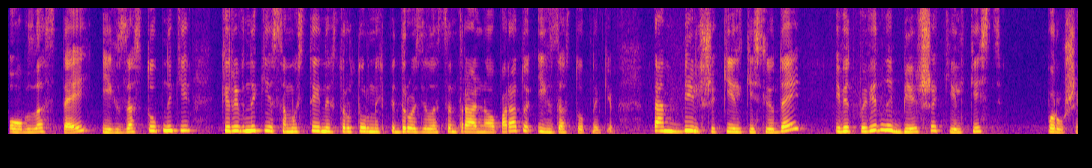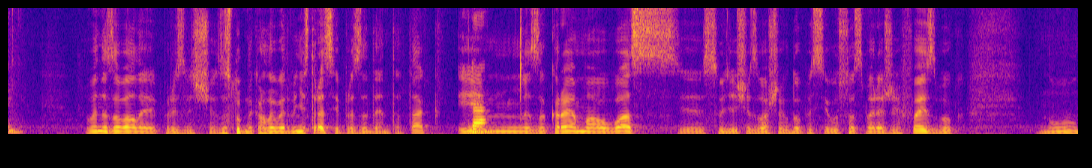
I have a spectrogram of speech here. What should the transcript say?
областей, їх заступники, керівники самостійних структурних підрозділів центрального апарату, їх заступників. Там більша кількість людей і відповідно більша кількість порушень. Ви називали прізвище заступника голови адміністрації президента, так? І, Да. зокрема, у вас, е, судячи з ваших дописів у соцмережі Facebook, ну,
